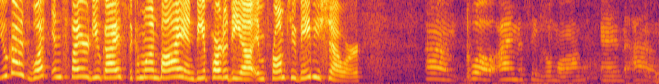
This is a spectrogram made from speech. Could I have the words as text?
You guys, what inspired you guys to come on by and be a part of the uh, impromptu baby shower? Um, well, I'm a single mom, and um,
